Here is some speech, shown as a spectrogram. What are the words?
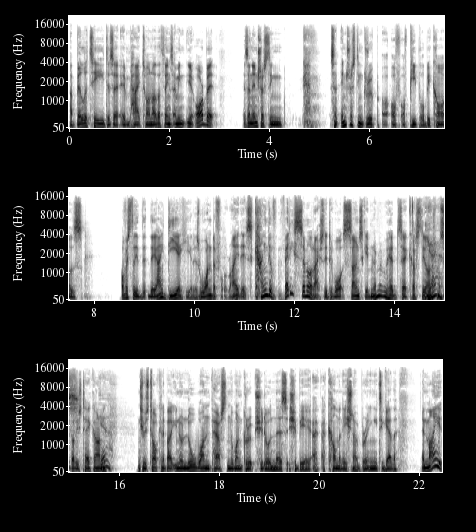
ability? Does it impact on other things? I mean, you know, Orbit is an interesting it's an interesting group of, of people because obviously the, the idea here is wonderful, right? It's kind of very similar actually to what Soundscape. Remember we had uh, Kirsty on from Yes. Scottish Tech Army, Yeah. and she was talking about you know no one person, no one group should own this. It should be a, a culmination of bringing it together. And my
